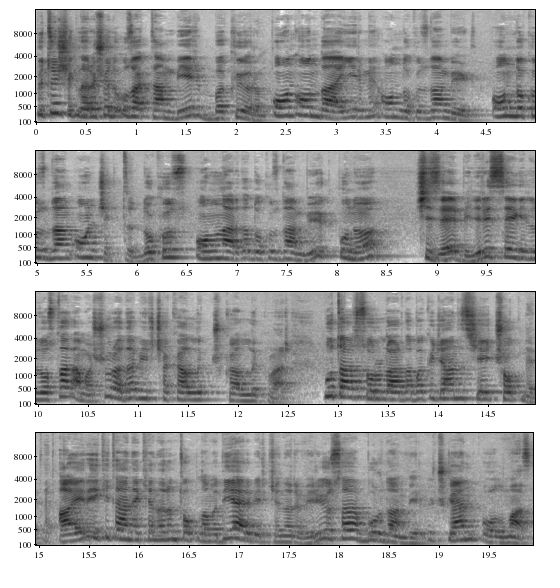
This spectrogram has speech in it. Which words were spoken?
bütün şıklara şöyle uzaktan bir bakıyorum. 10, 10 daha 20, 19'dan büyük. 19'dan 10 çıktı 9, onlar da 9'dan büyük. Bunu çizebiliriz sevgili dostlar ama şurada bir çakallık çukallık var. Bu tarz sorularda bakacağınız şey çok net. Ayrı iki tane kenarın toplamı diğer bir kenarı veriyorsa buradan bir üçgen olmaz.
